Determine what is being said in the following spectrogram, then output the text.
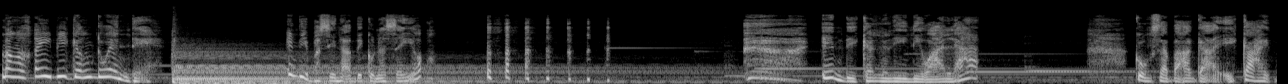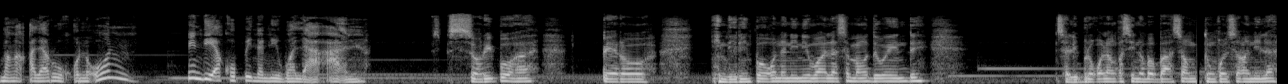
Mga kaibigang duwende. Hindi ba sinabi ko na sa'yo? Hindi ka naniniwala? Kung sa bagay, kahit mga kalaro ko noon, hindi ako pinaniwalaan. S- Sorry po ha, pero hindi rin po ako naniniwala sa mga duwende. Sa libro ko lang kasi nababasa ang tungkol sa kanila.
